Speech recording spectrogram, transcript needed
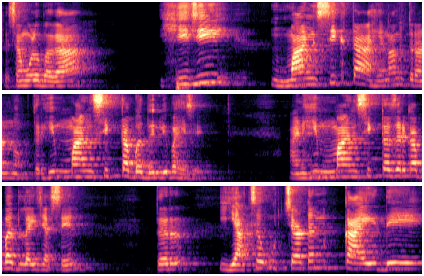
त्याच्यामुळं बघा ही जी मानसिकता आहे ना मित्रांनो? तर ही मानसिकता बदलली पाहिजे. आणि ही मानसिकता जर का बदलायची असेल तर याचं उच्चाटन कायदे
